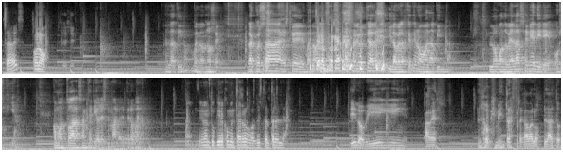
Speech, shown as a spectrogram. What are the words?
¿Sabes? ¿O no? Sí, sí. ¿el latino? Bueno, no sé. La cosa es que, bueno, ha salido el trailer y la verdad es que tiene una buena pinta. Luego, cuando vea la serie, diré, hostia. Como todas las anteriores de Marvel, pero bueno. Iván, ¿tú quieres comentar algo? ¿Has visto el trailer? Sí, lo vi. A ver. Lo vi mientras fregaba los platos.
